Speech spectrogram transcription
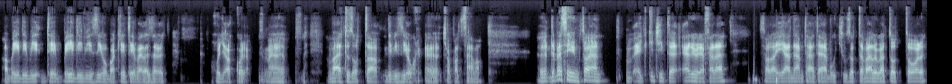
a B-divízióba két évvel ezelőtt, hogy akkor változott a divíziók csapatszáma. De beszéljünk talán egy kicsit előrefele. Szalai Ádám tehát elbúcsúzott a válogatottól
